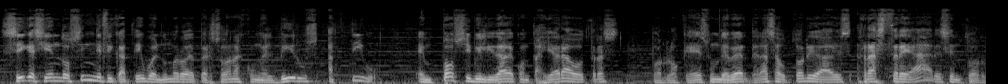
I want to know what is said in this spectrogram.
sigue siendo significativo el número de personas con el virus activo, en posibilidad de contagiar a otras, por lo que es un deber de las autoridades rastrear ese entorno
